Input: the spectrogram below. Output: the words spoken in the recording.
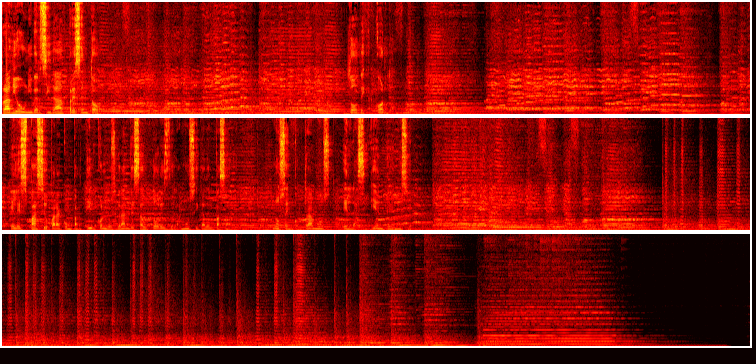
Radio Universidad presentó Dodecacordo. El espacio para compartir con los grandes autores de la música del pasado. Nos encontramos en la siguiente emisión.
